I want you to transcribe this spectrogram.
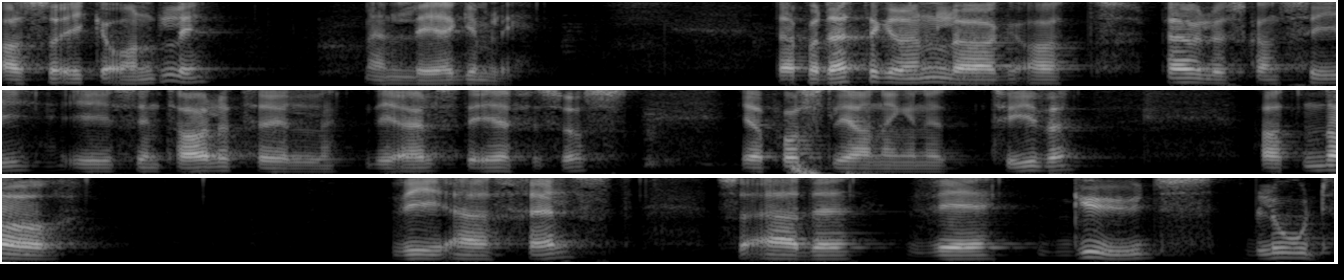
Altså ikke åndelig, men legemlig. Det er på dette grunnlag at Paulus kan si i sin tale til de eldste Efesos i apostelgjerningene 20 at når vi er frelst, så er det ved Guds blod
